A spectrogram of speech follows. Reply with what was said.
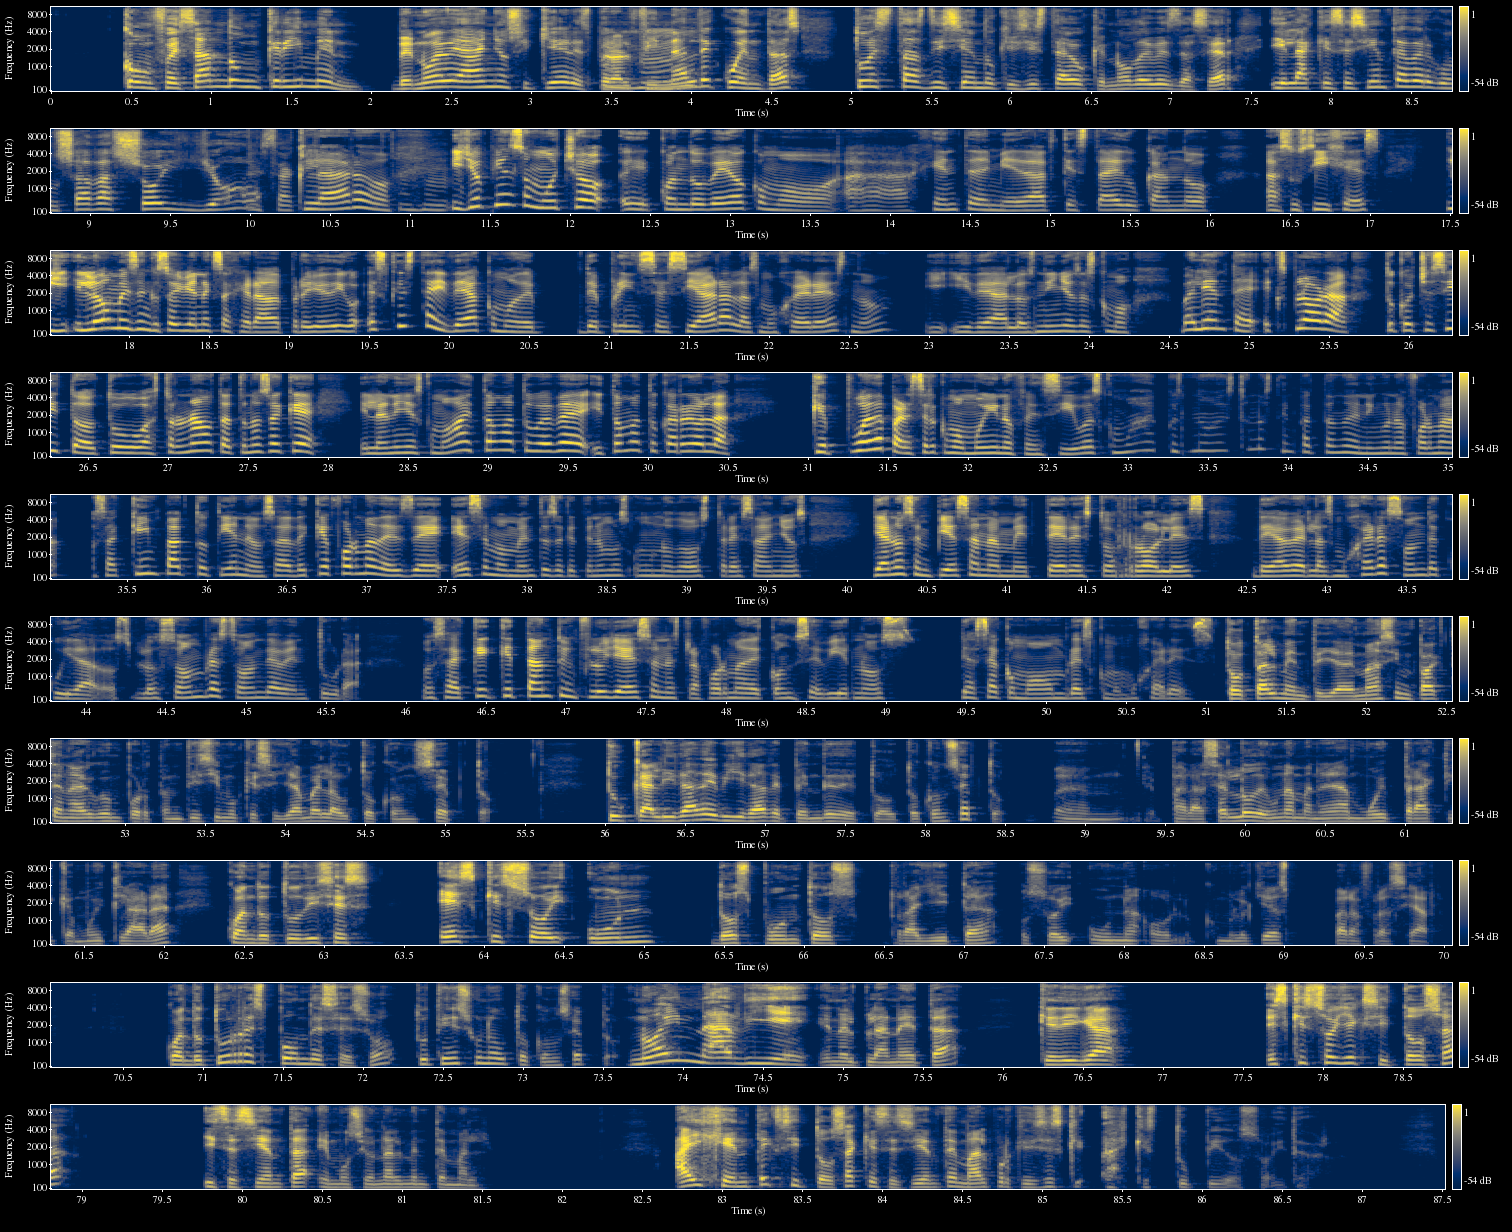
confesando un crimen de nueve años si quieres, pero al final de cuentas, tú estás diciendo que hiciste algo que no debes de hacer y la que se siente avergonzada soy yo. Exacto. Claro. Y yo pienso mucho eh, cuando veo como a gente de mi edad que está educando a sus hijas, y, y luego me dicen que soy bien exagerada, pero yo digo, es que esta idea como de, de princesear a las mujeres, ¿no? Y, y de a los niños es como, valiente, explora tu cochecito, tu astronauta, tu no sé qué. Y la niña es como, ay, toma tu bebé y toma tu carriola. Que puede parecer como muy inofensivo, es como, ay, pues no, esto no está impactando de ninguna forma. O sea, ¿qué impacto tiene? O sea, ¿de qué forma desde ese momento, desde que tenemos uno, dos, tres años, ya nos empiezan a meter estos roles de, a ver, las mujeres son de cuidados, los hombres son de aventura. O sea, ¿qué, qué tanto influye eso en nuestra forma de concebirnos, ya sea como hombres, como mujeres? Totalmente, y además impacta en algo importantísimo que se llama el autoconcepto. Tu calidad de vida depende de tu autoconcepto. Em, para hacerlo de una manera muy práctica, muy clara, cuando tú dices, es que soy un dos puntos rayita o soy una, o como lo quieras parafrasear. Cuando tú respondes eso, tú tienes un autoconcepto. No hay nadie en el planeta que diga, es que soy exitosa y se sienta emocionalmente mal. Hay gente exitosa que se siente mal porque dices que, ay, qué estúpido soy, de verdad.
